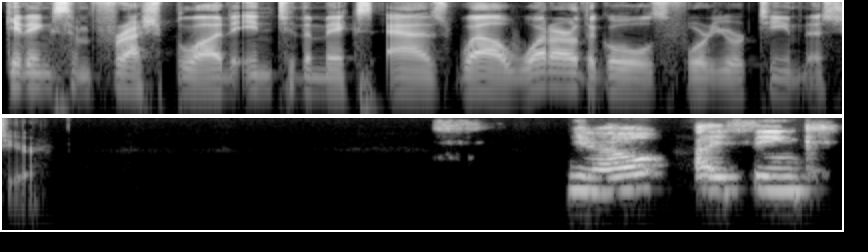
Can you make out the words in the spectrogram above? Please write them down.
getting some fresh blood into the mix as well, what are the goals for your team this year? You know, I think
